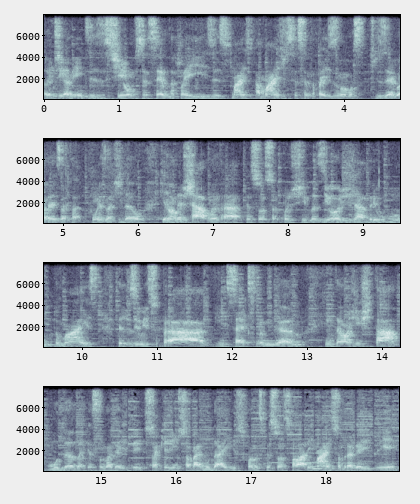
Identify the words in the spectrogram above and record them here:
antigamente existiam 60 países, mais, a mais de 60 países, não vou dizer agora exata, com exatidão, que não deixavam entrar pessoas soropositivas. E hoje já abriu muito muito mais, reduziu isso para 27, se não me engano. Então a gente está mudando a questão do HIV. Só que a gente só vai mudar isso quando as pessoas falarem mais sobre HIV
